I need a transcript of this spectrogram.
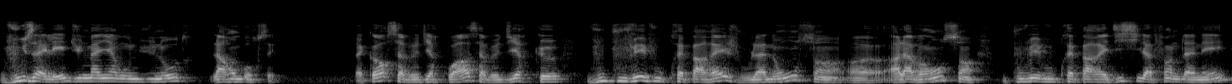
vous allez, d'une manière ou d'une autre, la rembourser. D'accord? Ça veut dire quoi? Ça veut dire que vous pouvez vous préparer, je vous l'annonce hein, euh, à l'avance, vous pouvez vous préparer d'ici la fin de l'année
